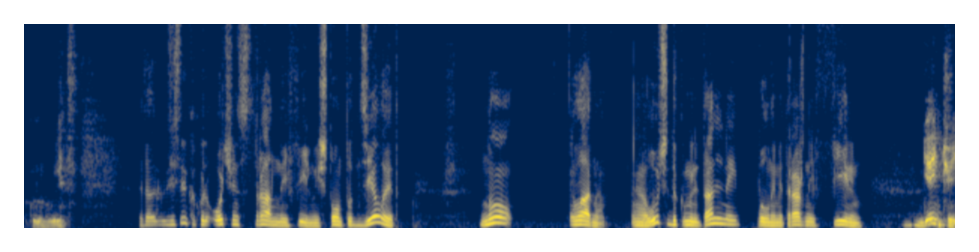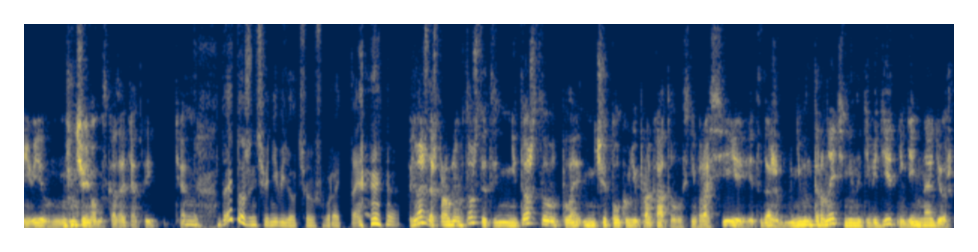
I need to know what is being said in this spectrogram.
откуда он вылез. Это действительно какой-то очень странный фильм. И что он тут делает? Ну, ладно. Э, Лучший документальный полнометражный фильм. Я ничего не видел, ничего не могу сказать, а ты? Тебя? Да я тоже ничего не видел, что уж врать-то. Понимаешь, даже проблема в том, что это не то, что ничего толком не прокатывалось ни в России, это даже ни в интернете, ни на DVD это нигде не найдешь.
